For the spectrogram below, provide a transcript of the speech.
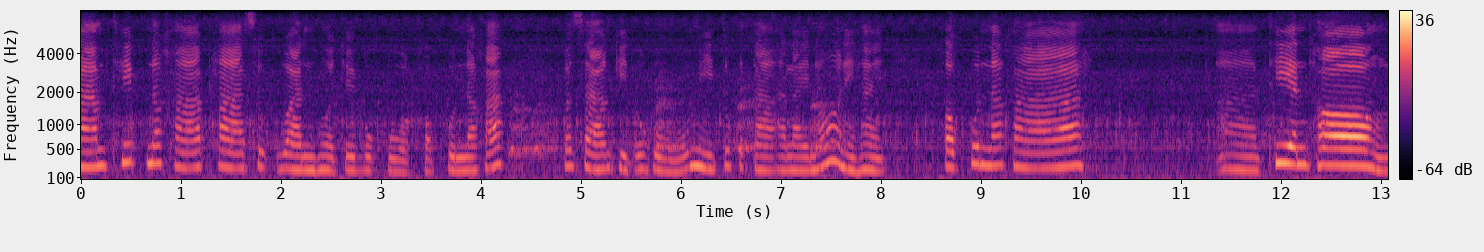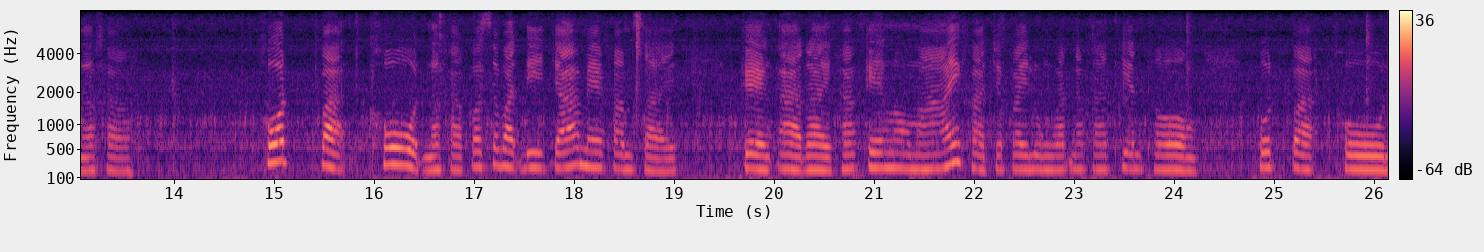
น้ำทิพย์นะคะ พาสุวรรณหัวใจบวกบวกขอบคุณนะคะ ภาษาอังกฤษโอ้โหมีตุ๊กตาอะไรเนาะนี่ให้ ขอบคุณนะคะอ่าเทียนทองนะคะโคตรปะโคตรนะคะ ก็สวัสดีจ้าแม่คำใส แกงอะไรคะแกงหน่อไม้ค่ะจะไปลุงวัดนะคะ เทียนทองพดปะโคน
